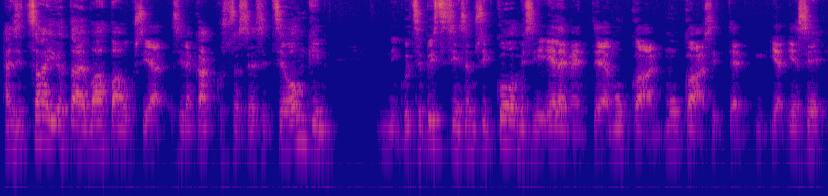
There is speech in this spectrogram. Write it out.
hän sitten sai jotain vapauksia siinä kakkosessa, ja sitten se onkin, niin kuin, että se pisti siihen semmoisia koomisia elementtejä mukaan, mukaan sitten, ja, ja se,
